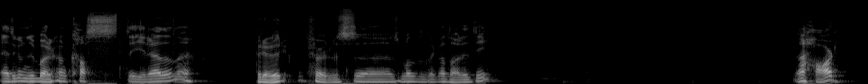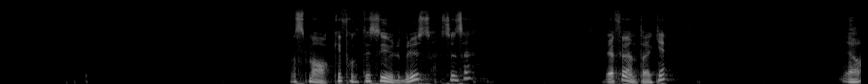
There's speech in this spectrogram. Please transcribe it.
jeg vet ikke om du bare kan kaste i deg den. jeg. Prøver. Føles uh, som at dette kan ta litt tid. Den er hard. Den smaker faktisk julebrus, syns jeg. Det forventa jeg ikke. Ja.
